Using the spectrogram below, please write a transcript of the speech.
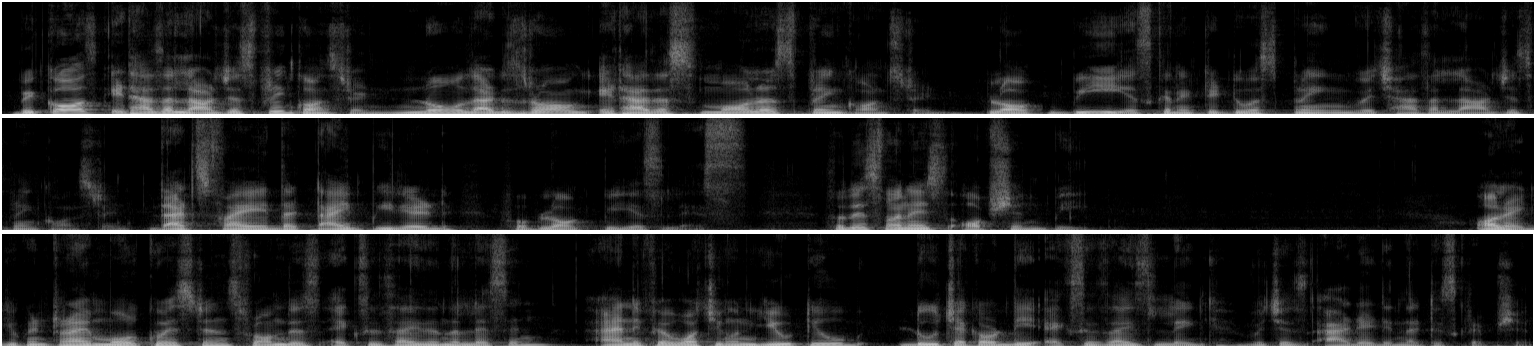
because it has a larger spring constant. No, that is wrong. It has a smaller spring constant. Block B is connected to a spring which has a larger spring constant. That's why the time period for block B is less. So this one is option B. Alright, you can try more questions from this exercise in the lesson. And if you're watching on YouTube, do check out the exercise link which is added in the description.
